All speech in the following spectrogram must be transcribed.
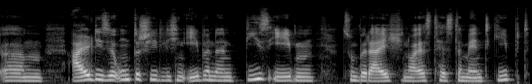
ähm, all diese unterschiedlichen Ebenen, die es eben zum Bereich Neues Testament gibt.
